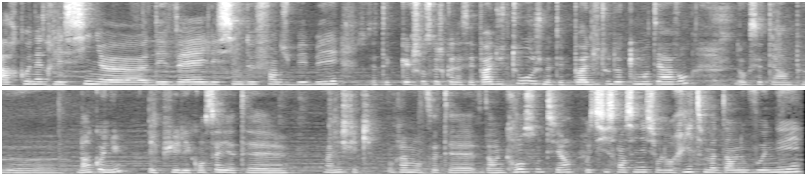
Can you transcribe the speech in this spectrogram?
à reconnaître les signes euh, d'éveil, les signes de faim du bébé. C'était quelque chose que je connaissais pas du tout, je m'étais pas du tout documentée avant, donc c'était un peu euh, l'inconnu. Et puis les conseils étaient magnifiques, vraiment, c'était d'un grand soutien. Aussi se renseigner sur le rythme d'un nouveau-né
